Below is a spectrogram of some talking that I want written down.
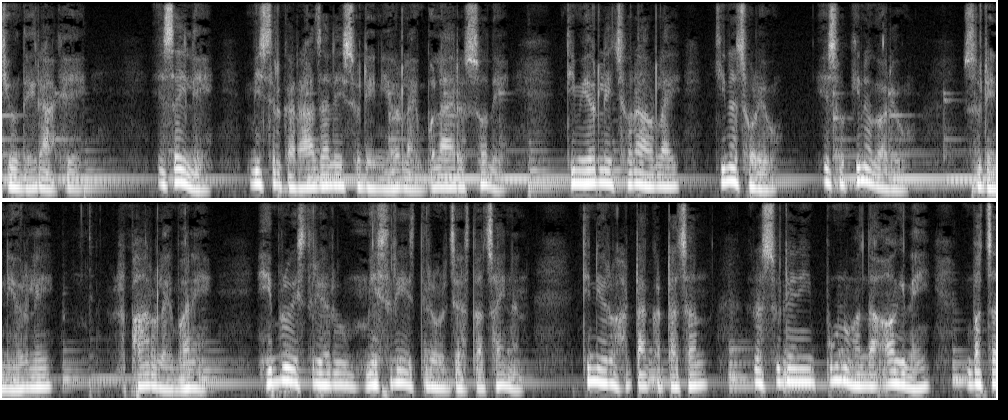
जिउँदै राखे। यसैले मिश्रका राजाले सुडेनीहरूलाई बोलाएर सोधे तिमीहरूले छोराहरूलाई किन छोड्यौ? यसो किन गर्यौ? सुडेनीहरूले फारोलाई भने हिब्रू स्त्रीहरू मिश्री स्त्रीहरू जस्ता छैनन्। तिनीहरू हट्टाकट्टा छन् र सुडेनी पुग्नुभन्दा अघि नै बच्चा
